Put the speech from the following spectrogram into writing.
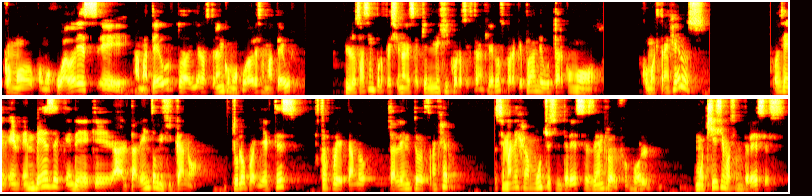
Como, como jugadores eh, amateur, todavía los traen como jugadores amateur, los hacen profesionales aquí en México a los extranjeros para que puedan debutar como, como extranjeros. O sea, en, vez de que, al talento mexicano tú lo proyectes, estás proyectando talento extranjero. Se manejan muchos intereses dentro del fútbol, muchísimos intereses.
